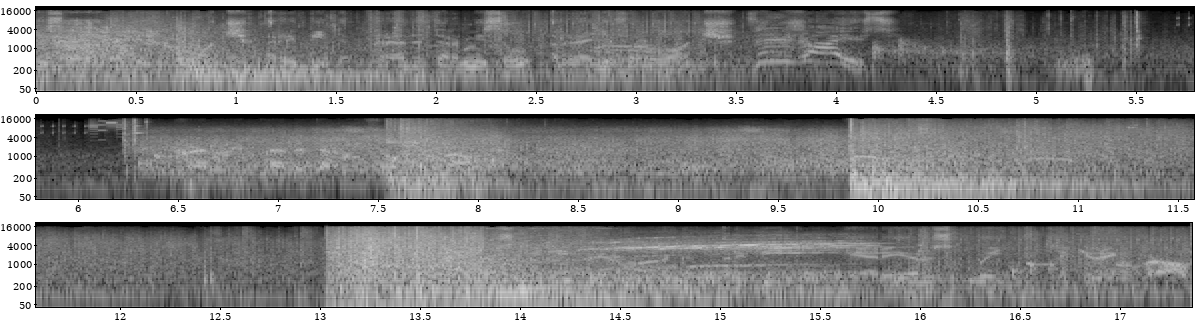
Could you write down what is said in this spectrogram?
Missile ready for launch. Repeat. Predator missile ready for launch. Заряжаюсь! Friendly Predator missile Securing Bravo.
